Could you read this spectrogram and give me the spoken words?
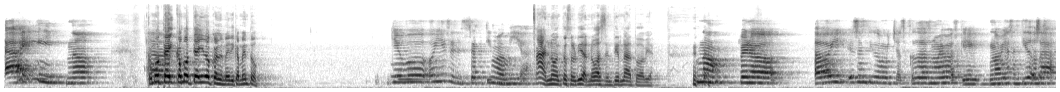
ay, no. ¿Cómo, Ah, te, ¿Cómo te ha ido con el medicamento? Llevo, hoy es el séptimo día. Ah, no, entonces olvida, no vas a sentir nada todavía. No, pero hoy he sentido muchas cosas nuevas que no había sentido. O sea,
